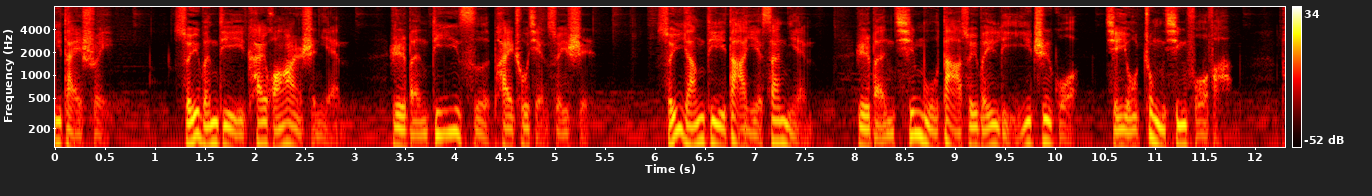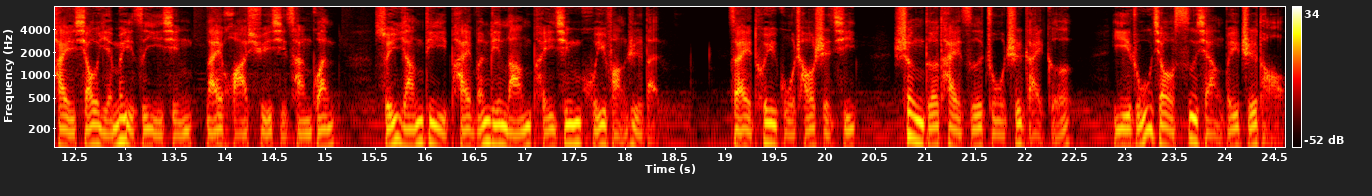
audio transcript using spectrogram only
衣带水。隋文帝开皇二十年，日本第一次派出遣隋使。隋炀帝大业三年，日本亲慕大隋为礼仪之国，且又重兴佛法，派小野妹子一行来华学习参观。隋炀帝派文林郎裴清回访日本。在推古朝时期，圣德太子主持改革，以儒教思想为指导，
